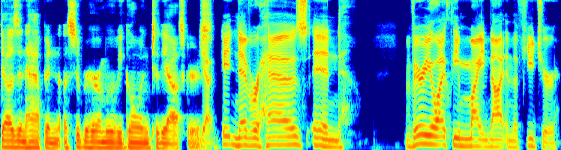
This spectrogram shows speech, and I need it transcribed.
doesn't happen. A superhero movie going to the Oscars. Yeah, it never has, and very likely might not in the future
